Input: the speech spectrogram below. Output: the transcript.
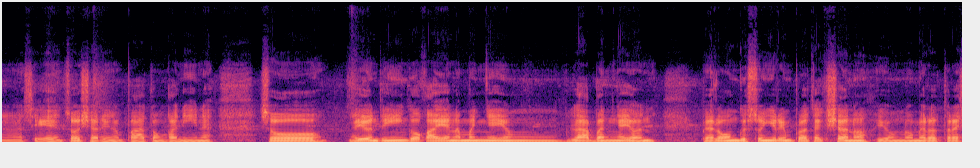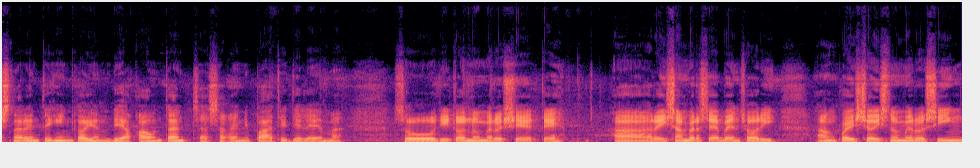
Uh, si Enzo, siya rin ang patong kanina. So, ngayon, tingin ko kaya naman niya yung laban ngayon. Pero kung gusto niyo rin protection, no? yung numero 3 na rin tingin ko, yung The Accountant, sasakay ni Patty Dilema. So, dito numero 7, uh, race number 7, sorry. Ang first choice, numero 5,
